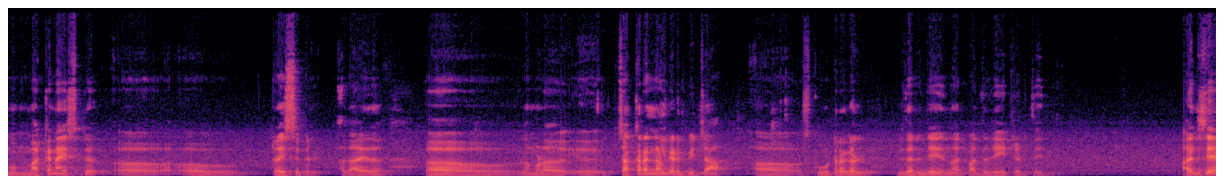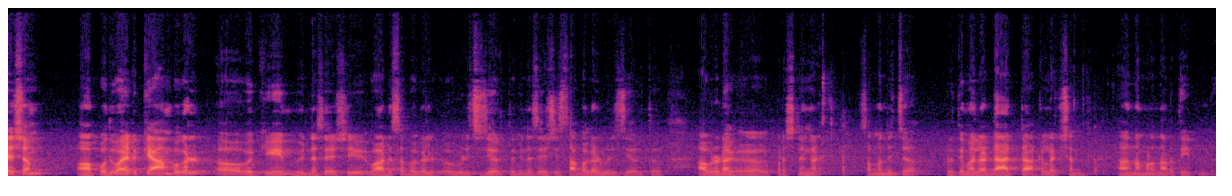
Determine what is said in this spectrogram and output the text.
മെക്കനൈസ്ഡ് ട്രൈസിക്കിൾ അതായത് നമ്മൾ ചക്രങ്ങൾ ഘടിപ്പിച്ച സ്കൂട്ടറുകൾ വിതരണം ചെയ്യുന്ന ഒരു പദ്ധതി ഏറ്റെടുത്തിരുന്നു. അതിനുശേഷം പൊതുവായിട്ട് ക്യാമ്പുകൾ വെക്കുകയും ഭിന്നശേഷി വാർഡ് സഭകൾ വിളിച്ചു ചേർത്ത് ഭിന്നശേഷി സഭകൾ വിളിച്ചു ചേർത്ത് അവരുടെ പ്രശ്നങ്ങൾ സംബന്ധിച്ച് കൃത്യമായ ഡാറ്റ കളക്ഷൻ നമ്മൾ നടത്തിയിട്ടുണ്ട്.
